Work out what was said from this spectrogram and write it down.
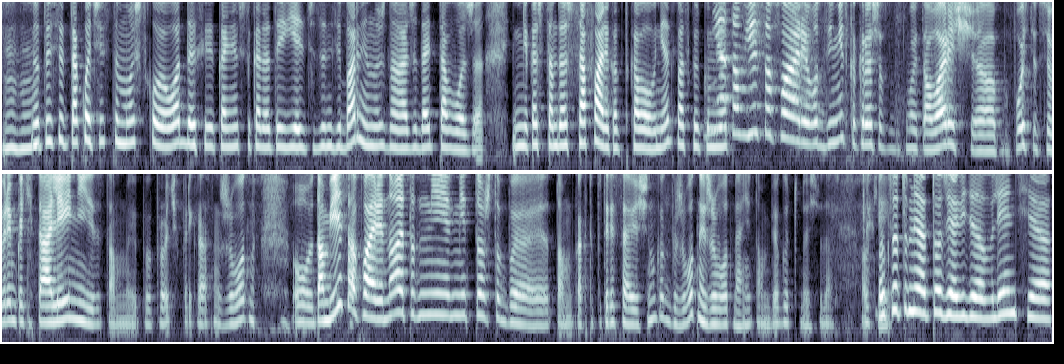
Угу. Ну, то есть это такой чисто мужской отдых, и, конечно, когда ты едешь в Занзибар, не нужно ожидать того же. И мне кажется, там даже сафари как такового нет, поскольку... Нет, меня... там есть сафари. Вот Денис как раз сейчас, мой товарищ, э, постит все время каких-то оленей там, и прочих прекрасных животных. О, там есть сафари, но это не, не то, чтобы там как-то потрясающе. Ну, как бы животные животные, они там бегают туда-сюда. Окей. Вот кто-то у меня тоже, я видела в ленте,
